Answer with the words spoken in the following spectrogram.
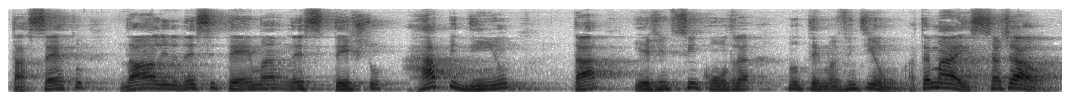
tá certo? Dá uma lida nesse tema, nesse texto rapidinho, tá? E a gente se encontra no tema 21. Até mais, tchau, tchau!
